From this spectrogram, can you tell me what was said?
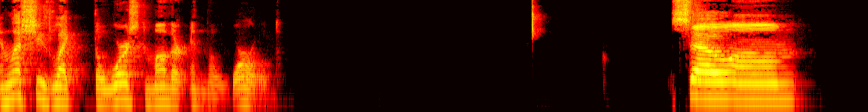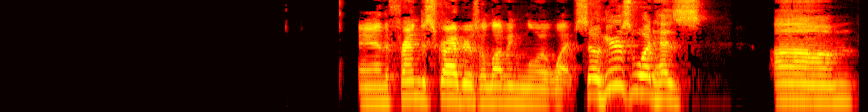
unless she's like the worst mother in the world. So, um, and the friend described her as a loving, loyal wife. So here's what has um,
